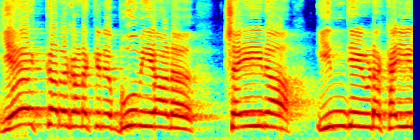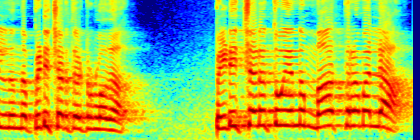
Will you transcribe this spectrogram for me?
ഏക്കർ കണക്കിന് ഭൂമിയാണ് ചൈന ഇന്ത്യയുടെ കയ്യിൽ നിന്ന് പിടിച്ചെടുത്തിട്ടുള്ളത്. പിടിച്ചെടുത്തു എന്ന് മാത്രമല്ല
